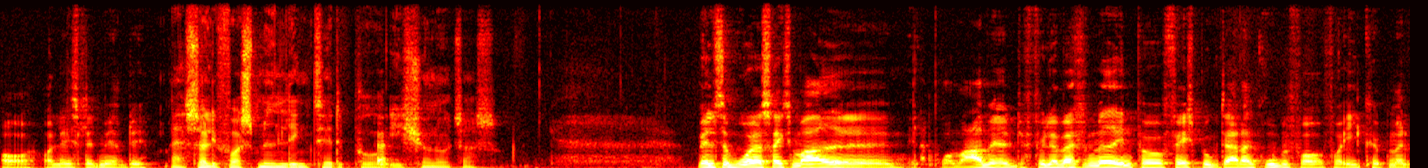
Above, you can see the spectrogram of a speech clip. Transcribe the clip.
og, og læse lidt mere om det. Ja, så lige for at smide en link til det på ja. i show notes også. Vel, så bruger jeg også rigtig meget, øh, eller bruger meget men jeg følger i hvert fald med ind på Facebook, der er der en gruppe for, for e-købmænd,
